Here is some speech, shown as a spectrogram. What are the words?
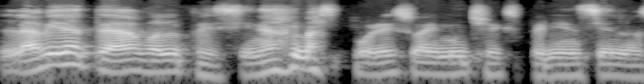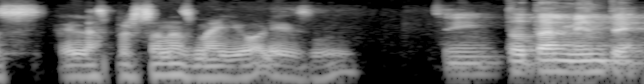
la vida te da golpes y nada más por eso hay mucha experiencia en, los, en las personas mayores, ¿no? Sí, totalmente.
